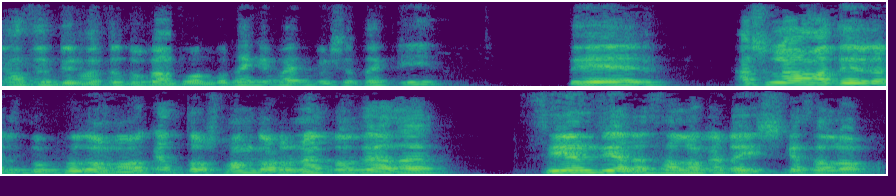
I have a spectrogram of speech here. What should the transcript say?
কাজের দিন হয়তো দোকান বন্ধ থাকে বাইরে বসে থাকি। আসলে আমাদের দুঃখজনক, এত সংগঠন, এত যারা সিএনজি এরা চালক একটা ইস্কা চালক,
